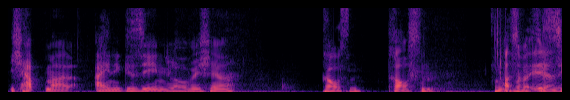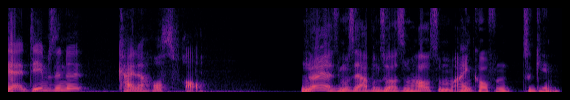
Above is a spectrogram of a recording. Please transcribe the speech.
ich habe mal eine gesehen, glaube ich, ja. Draußen. Draußen. Von- Also ist es ja in dem Sinne keine Hausfrau. Naja, sie muss ja ab und zu aus dem Haus, um einkaufen zu gehen.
